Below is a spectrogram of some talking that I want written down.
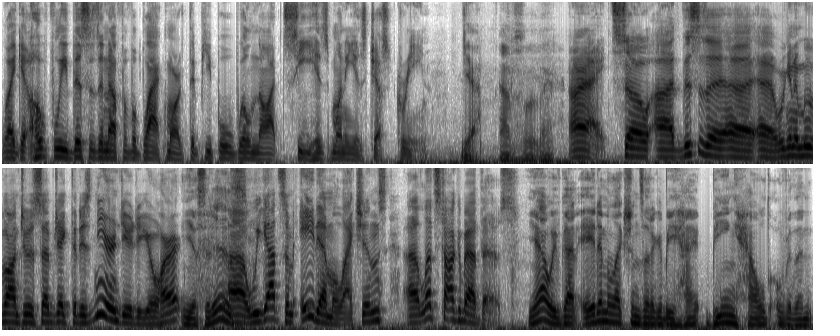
Like, hopefully, this is enough of a black mark that people will not see his money as just green. Yeah, absolutely. All right, so uh, this is a uh, uh, we're going to move on to a subject that is near and dear to your heart. Yes, it is. Uh, we got some ADEM elections. Uh, let's talk about those. Yeah, we've got ADEM elections that are going to be ha- being held over the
